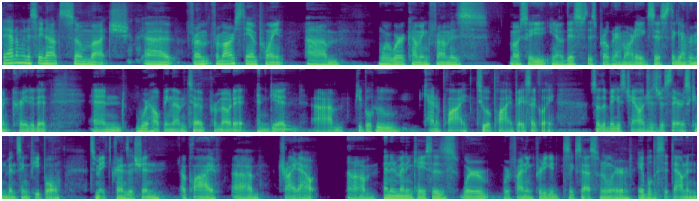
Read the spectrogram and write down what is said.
That I'm going to say not so much. Okay. Uh, from from our standpoint, um, where we're coming from is mostly you know this this program already exists. The government created it, and we're helping them to promote it and get mm. um, people who can apply to apply, basically. So the biggest challenge is just there is convincing people to make the transition, apply, uh, try it out. Um, and in many cases, we're we're finding pretty good success when we're able to sit down and,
